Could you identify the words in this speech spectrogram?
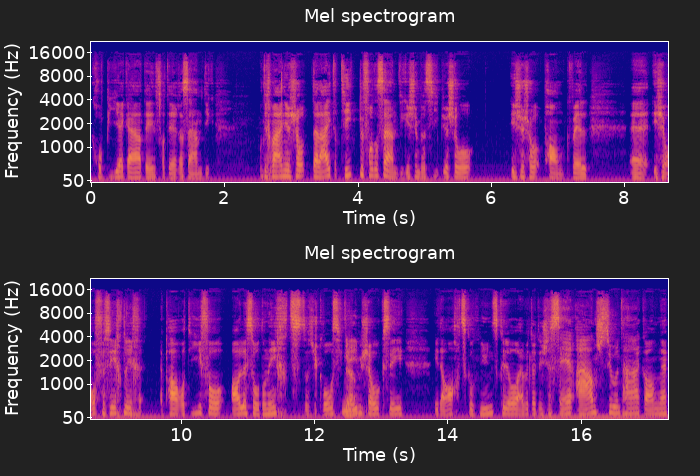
Kopien gegeben von dieser Sendung. Und ich meine ja schon, der Leitertitel von der Sendung ist im Prinzip ja schon, ist ja schon Punk, weil äh, ist ja offensichtlich eine Parodie von Alles oder Nichts. Das war eine grosse ja. In den 80er und 90er Jahren. Eben dort ist es sehr ernst zu und her gegangen.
